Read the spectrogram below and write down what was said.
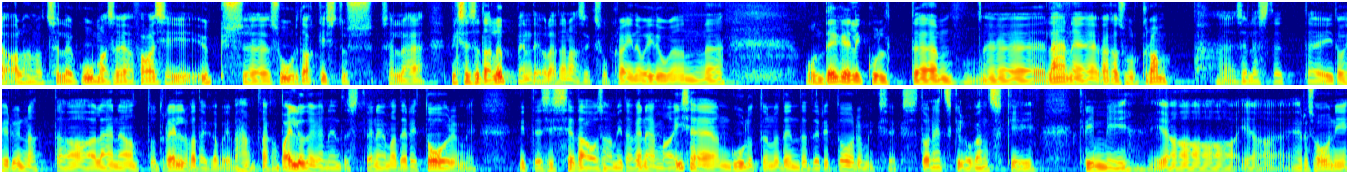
alanud selle kuuma sõja faasi üks äh, suur takistus selle, miks see sõda lõppenud ei ole tänaseks Ukraina võiduga on, on tegelikult äh, lääne väga suur kramp Äh, sellest, et ei tohi rünnata lääne antud relvadega või vähemalt väga paljudega nendest Venemaa territooriumi, mitte siis seda osa, mida Venemaa ise on kuulutanud enda territooriumiks, eks Donetski, Luganski, Krimmi ja, ja Hersoni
